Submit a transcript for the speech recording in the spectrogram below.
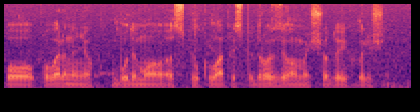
по поверненню. Будемо спілкуватися з підрозділами щодо їх вирішення.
